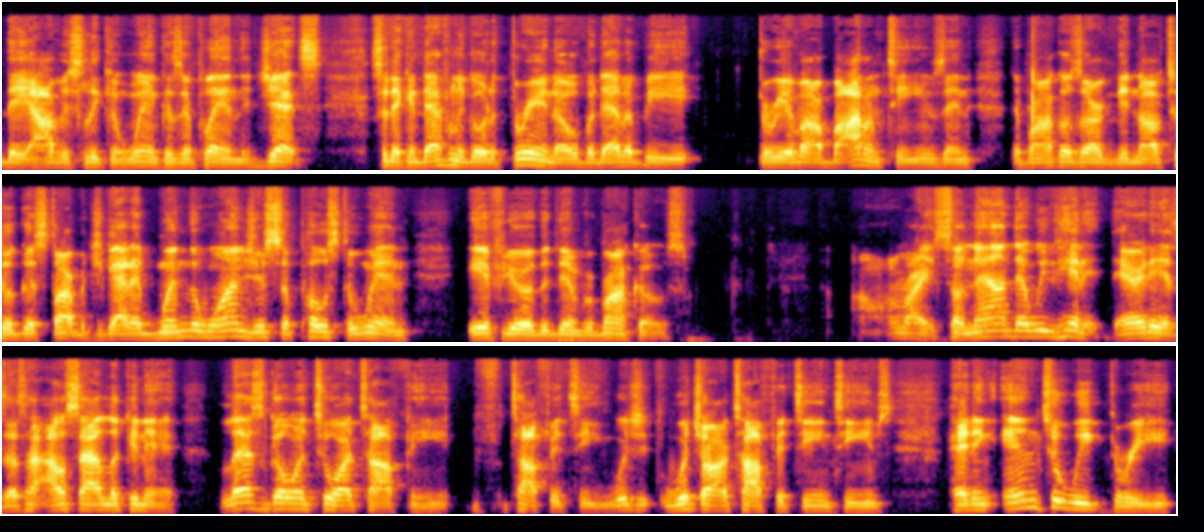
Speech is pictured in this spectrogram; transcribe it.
they obviously can win because they're playing the Jets. So they can definitely go to 3 and 0, but that'll be three of our bottom teams. And the Broncos are getting off to a good start. But you got to win the ones you're supposed to win if you're the Denver Broncos. All right. So now that we've hit it, there it is. That's our outside looking in. Let's go into our top 15, top 15, which which are our top 15 teams heading into week three.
